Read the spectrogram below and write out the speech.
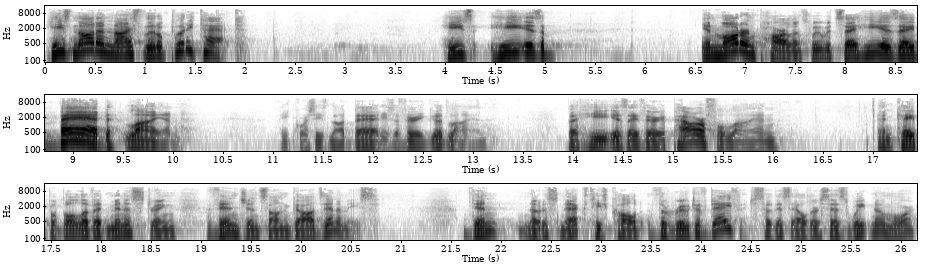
He's not a nice little putty tat. He's, he is a, in modern parlance, we would say he is a bad lion. Of course, he's not bad, he's a very good lion. But he is a very powerful lion and capable of administering vengeance on God's enemies. Then, notice next, he's called the root of David. So this elder says, Weep no more.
